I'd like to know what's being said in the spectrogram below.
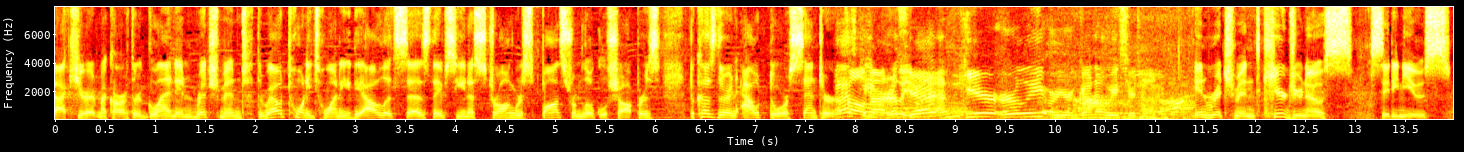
Back here at McArthurGlen in Richmond, throughout 2020, the outlet says they've seen a strong response from local shoppers because they're an outdoor center. That's all that matters. Get here early, or you're gonna waste your time. In Richmond, Kier Junos, CityNews.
